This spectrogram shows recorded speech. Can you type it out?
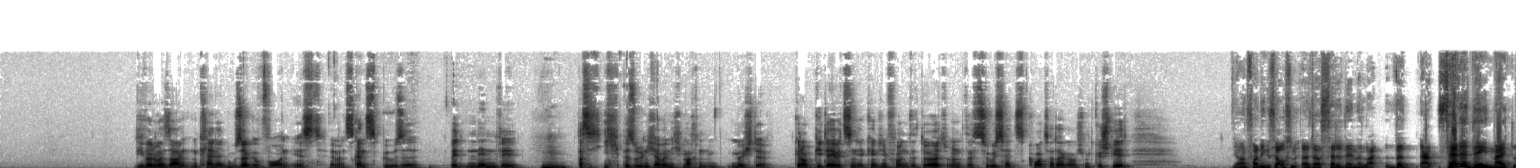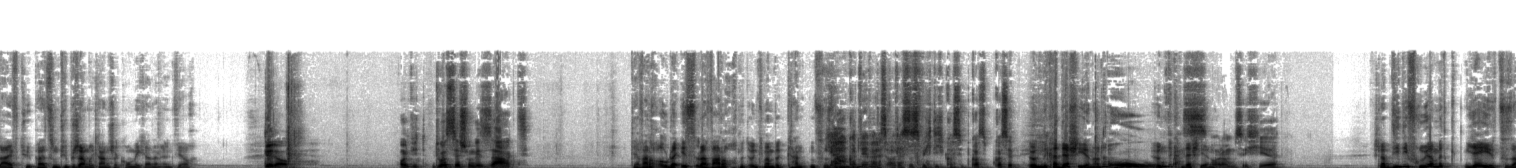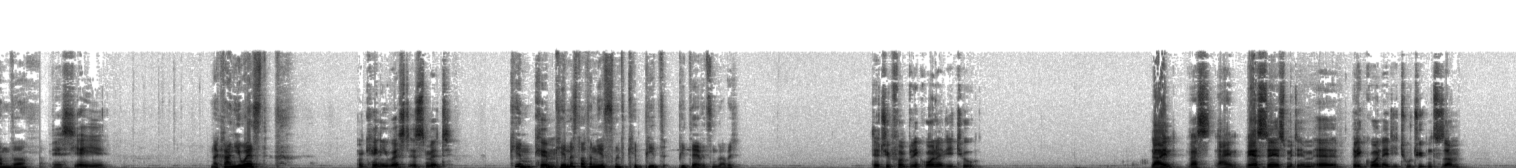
wie würde man sagen, ein kleiner Loser geworden ist, wenn man es ganz böse benennen will. Hm. Was ich, ich persönlich aber nicht machen möchte. Genau, Pete Davidson, ihr kennt ihn von The Dirt und The Suicide Squad hat er, glaube ich, mitgespielt. Ja, und vor allen Dingen ist er auch so ein alter Saturday Night, uh, Saturday Night Live Typ, halt so ein typischer amerikanischer Komiker dann irgendwie auch. Genau. Und wie, du hast ja schon gesagt, der war doch, oder ist, oder war doch auch mit irgendjemandem Bekannten zusammen. Ja, Gott, wer war das? Oh, das ist wichtig. Gossip, Gossip, Gossip. Irgendeine Kardashian, oder? Oh, Irgendeine was? Kardashian. Oh, da muss ich hier. Ich glaube, die, die früher mit Ye zusammen war. Wer ist Ye? Na, Kanye West. Und Kanye West ist mit Kim. Kim. Und Kim ist doch dann jetzt mit Kim, Pete, Pete Davidson, glaube ich. Der Typ von Blink 182. Nein, was? Nein. Wer ist denn jetzt mit dem äh, Blink 182-Typen zusammen?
